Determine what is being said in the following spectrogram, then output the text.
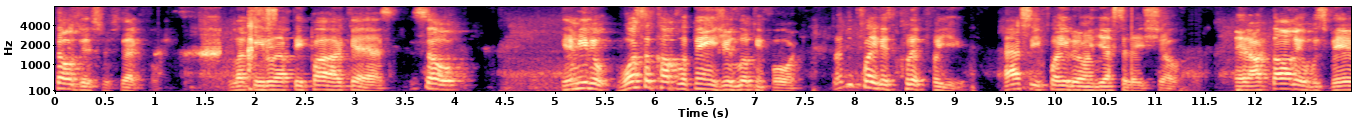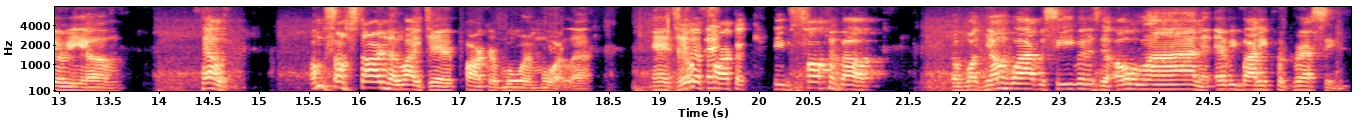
so disrespectful. Lucky Lefty podcast. So, give me the what's a couple of things you're looking for? Let me play this clip for you. I actually played it on yesterday's show, and I thought it was very um telling. I'm, I'm starting to like Gerad Parker more and more, left. And Gerad okay. Parker, he was talking about the young wide receivers, the O line, and everybody progressing.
